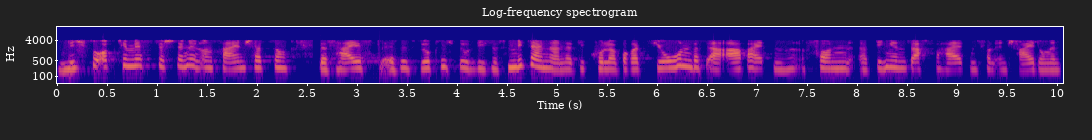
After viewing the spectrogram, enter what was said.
nicht so optimistisch sind in unserer Einschätzung. Das heißt, es ist wirklich so dieses Miteinander, die Kollaboration, das Erarbeiten von äh, Dingen, Sachverhalten, von Entscheidungen,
